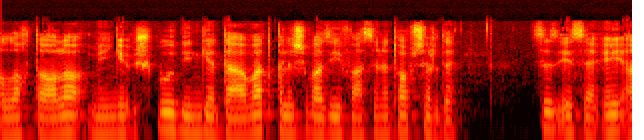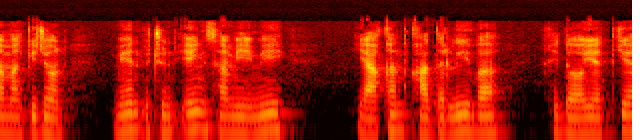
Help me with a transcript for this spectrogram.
Alloh taolo menga ushbu dinga da'vat qilish vazifasini topshirdi. Siz esa ey amakijon men uchun eng samimiy yaqin qadrli va hidoyatga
